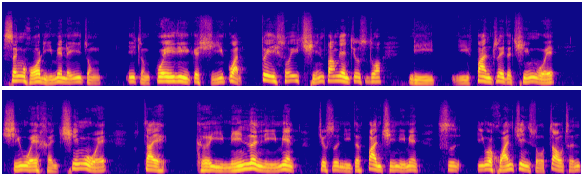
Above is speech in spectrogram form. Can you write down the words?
生活里面的一种一种规律跟习惯。对，所以情方面就是说，你你犯罪的行为行为很轻微，在可以明认里面，就是你的犯情里面，是因为环境所造成，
